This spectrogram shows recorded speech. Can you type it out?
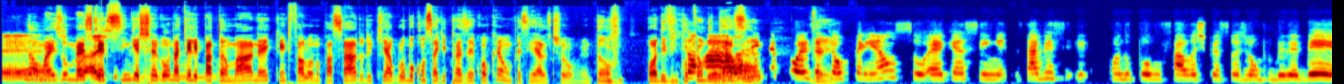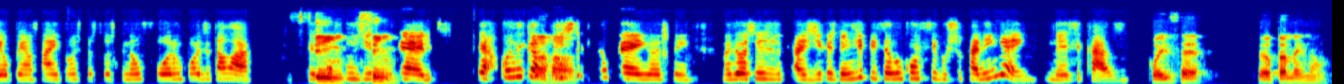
É, não, mas o tipo, Masked Singer chegou naquele patamar, né, que a gente falou no passado, de que a Globo consegue trazer qualquer um pra esse reality show. Então, pode vir qualquer um do a Brasil. A única coisa Vem. que eu penso é que, assim, sabe, quando o povo fala as pessoas vão pro BBB, eu penso, ah, então as pessoas que não foram podem estar lá. Porque sim, confundindo eles. É a única uhum. pista que eu tenho, assim. Mas eu achei as dicas bem difíceis. Eu não consigo chutar ninguém nesse caso. Pois é. Eu também não.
